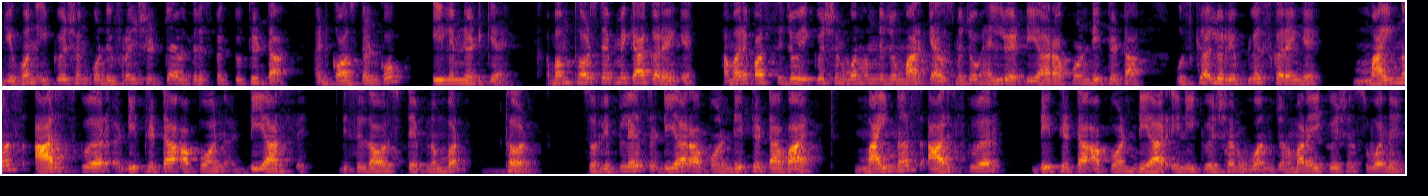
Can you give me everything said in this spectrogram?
गिवन इक्वेशन को डिफरेंशिएट किया with respect to theta and constant को इलिमिनेट किया है। अब हम थर्ड स्टेप में क्या करेंगे? हमारे पास से जो इक्वेशन वन हमने जो मार्क किया है, उसमें जो वैल्यू है D R upon D theta उसकी वैल्यू रिप्लेस करेंगे minus R square D theta upon D R से। This is our step number third so replace D R upon D theta by minus R square D theta upon D R in equation one जो हमारा इक्वेशन वन है,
